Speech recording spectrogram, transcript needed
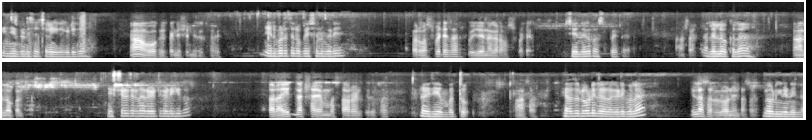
ಇಂಜಿನ್ ಕಂಡೀಷನ್ ಚೆನ್ನಾಗಿದೆ ಗಾಡಿದು ಹಾ ಓಕೆ ಕಂಡೀಷನ್ ಇದೆ ಸರ್. ಎಲ್ಲಿ ಬರುತ್ತೆ ಲೊಕೇಶನ್ ಗಾಡಿ? Sir Hosapete sir Vijayanagara Hosapete. ವಿಜಯನಗರ ಹೊಸಪೇಟೆ. ಹಾ ಸರ್. ಅಲ್ಲೇ ಲೋಕಲ್ ಹಾ ಲೋಕಲ್ ಸರ್. ಎಷ್ಟು ಹೇಳ್ತೀರಣ್ಣ ರೇಟ್ ಗಾಡಿಗಿದು? ಸರ್ ಐದು ಲಕ್ಷ ಎಂಬತ್ತು ಸಾವಿರ ಹೇಳ್ತೀವಿ ಸರ್. ಐದು ಎಂಬತ್ತು. ಹಾ ಸರ್. ಯಾವುದು ಲೋನ್ ಇಲ್ಲ ಗಾಡಿ ಮೇಲೆ? ಇಲ್ಲ ಸರ್ ಲೋನ್ ಇಲ್ಲ ಸರ್. ಲೋನ್ ಏನಿಲ್ಲ.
